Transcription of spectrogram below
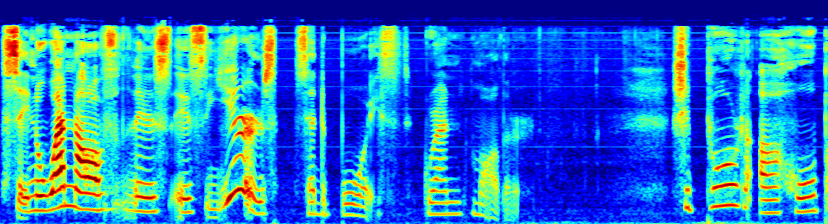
seen one of these in years, said the boy's grandmother. She pulled a hoop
